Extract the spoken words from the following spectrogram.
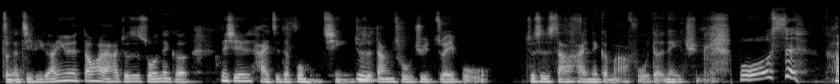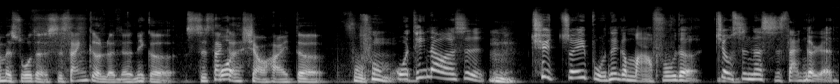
整个鸡皮疙瘩，因为到后来他就是说那个那些孩子的父母亲，就是当初去追捕。就是杀害那个马夫的那一群人，不是。他们说的十三个人的那个十三个小孩的父母。父母，我听到的是，嗯，去追捕那个马夫的，就是那十三个人，嗯、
